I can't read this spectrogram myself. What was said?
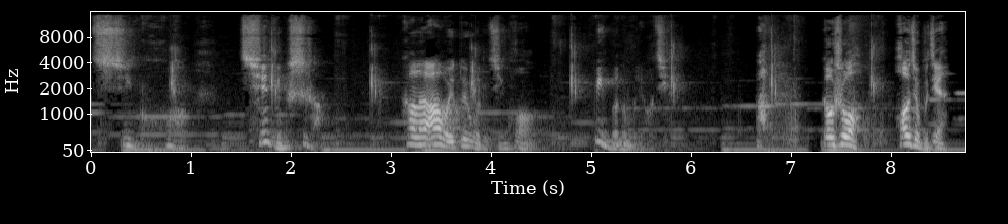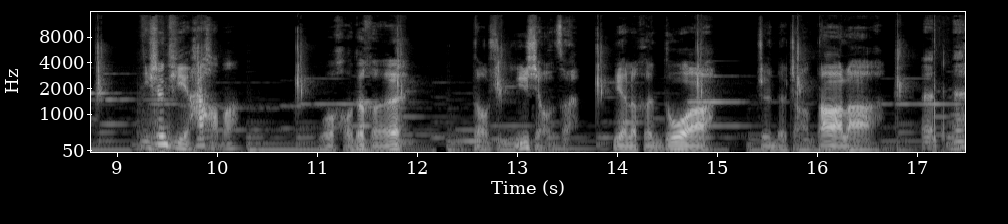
近况？金陵市啊？看来阿伟对我的情况并不那么了解。啊，高叔，好久不见，你身体还好吗？我好的很，倒是你小子变了很多啊，真的长大了。呃，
